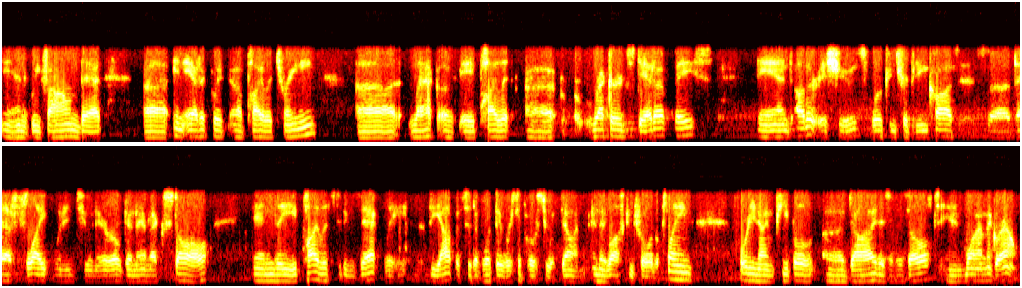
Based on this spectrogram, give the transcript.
And we found that uh, inadequate pilot training, lack of a pilot records database and other issues were contributing causes. Uh, that flight went into an aerodynamic stall, and the pilots did exactly the opposite of what they were supposed to have done, and they lost control of the plane. 49 people uh, died as a result, and one on the ground,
